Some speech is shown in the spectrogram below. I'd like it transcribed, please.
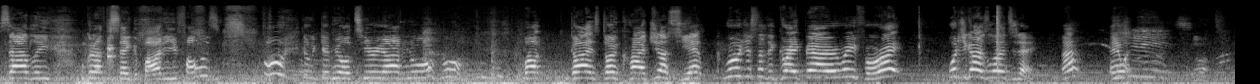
Sadly, I'm gonna have to say goodbye to you fellas. Oh, you're gonna get me all teary eyed and all. Oh. But guys, don't cry just yet. We were just at the Great Barrier Reef, alright? What did you guys learn today? Huh? Anyway.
